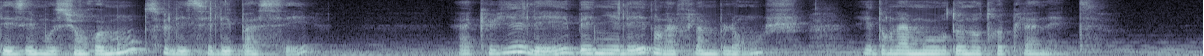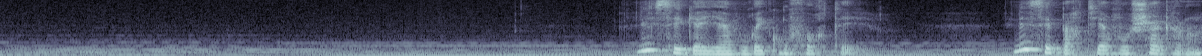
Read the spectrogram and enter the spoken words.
Des émotions remontent, laissez-les passer. Accueillez-les, baignez-les dans la flamme blanche et dans l'amour de notre planète. Laissez Gaïa vous réconforter. Laissez partir vos chagrins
